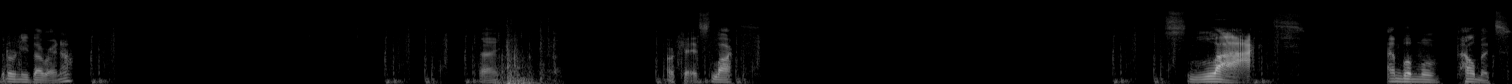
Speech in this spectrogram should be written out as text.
I don't need that right now. Okay. Okay, it's locked. It's locked. Emblem of helmets.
